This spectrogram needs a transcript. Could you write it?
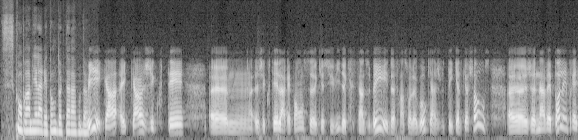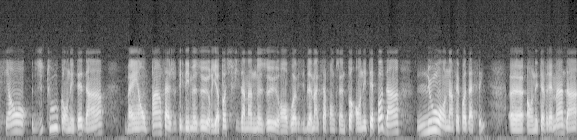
si je comprends bien la réponse, docteur Arruda. Oui, et quand, et quand j'écoutais euh, j'écoutais la réponse que suivie de Christian Dubé et de François Legault qui a ajouté quelque chose. Euh, je n'avais pas l'impression du tout qu'on était dans ben on pense ajouter des mesures, il n'y a pas suffisamment de mesures, on voit visiblement que ça fonctionne pas. On n'était pas dans nous, on n'en fait pas assez. Euh, on était vraiment dans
